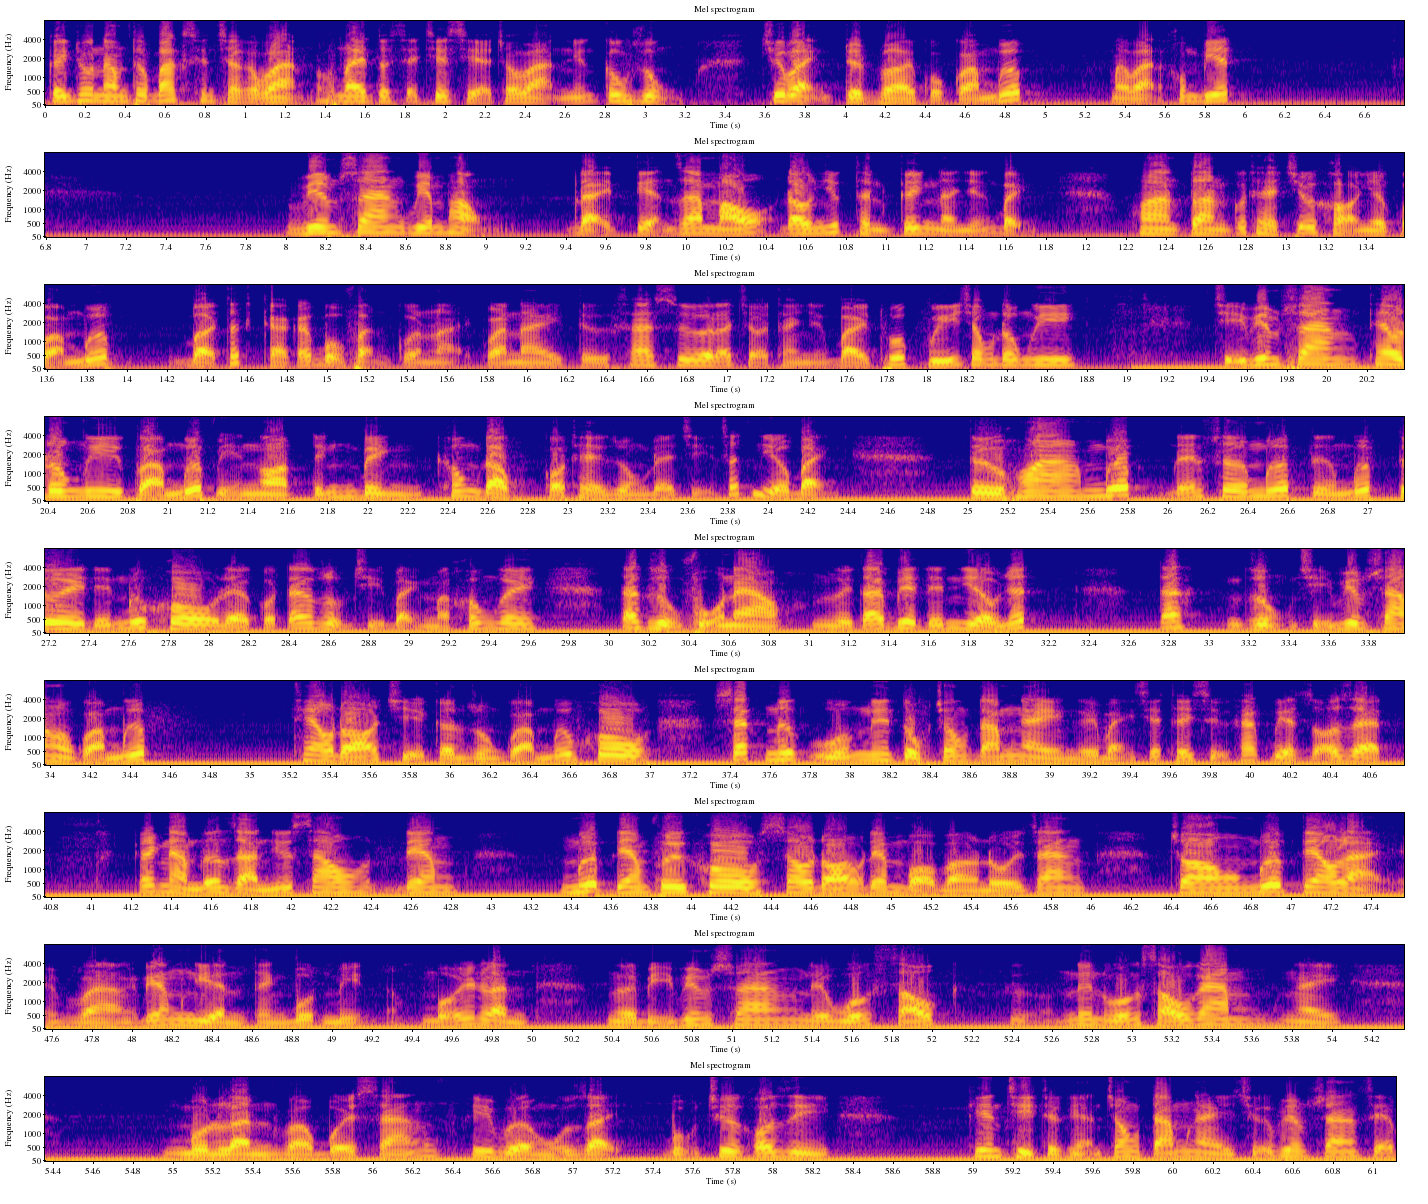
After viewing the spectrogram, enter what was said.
Kênh thuốc Nam thuốc Bắc xin chào các bạn. Hôm nay tôi sẽ chia sẻ cho bạn những công dụng chữa bệnh tuyệt vời của quả mướp mà bạn không biết. Viêm sang, viêm họng, đại tiện ra máu, đau nhức thần kinh là những bệnh hoàn toàn có thể chữa khỏi nhờ quả mướp bởi tất cả các bộ phận của loại quả này từ xa xưa đã trở thành những bài thuốc quý trong đông y. Trị viêm sang, theo đông y quả mướp vị ngọt, tính bình, không độc có thể dùng để trị rất nhiều bệnh từ hoa mướp đến sơ mướp, từ mướp tươi đến mướp khô đều có tác dụng trị bệnh mà không gây tác dụng phụ nào. Người ta biết đến nhiều nhất, tác dụng trị viêm xoang ở quả mướp. Theo đó, chỉ cần dùng quả mướp khô, sắc nước uống liên tục trong 8 ngày, người bệnh sẽ thấy sự khác biệt rõ rệt. Cách làm đơn giản như sau, đem mướp đem phơi khô, sau đó đem bỏ vào nồi rang cho mướp teo lại và đem nghiền thành bột mịn. Mỗi lần người bị viêm xoang, nếu uống 6 nên uống 6 gram ngày một lần vào buổi sáng khi vừa ngủ dậy, bụng chưa có gì. Kiên trì thực hiện trong 8 ngày chữa viêm xoang sẽ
